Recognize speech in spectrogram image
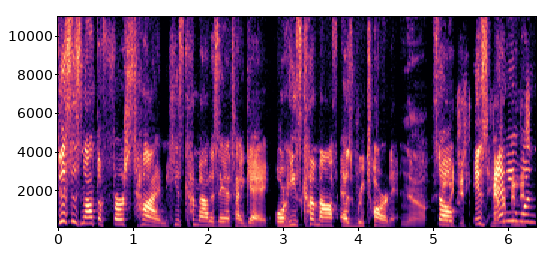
this is not the first time he's come out as anti-gay or he's come off as retarded. No. So No, just- is he's been this anyone?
